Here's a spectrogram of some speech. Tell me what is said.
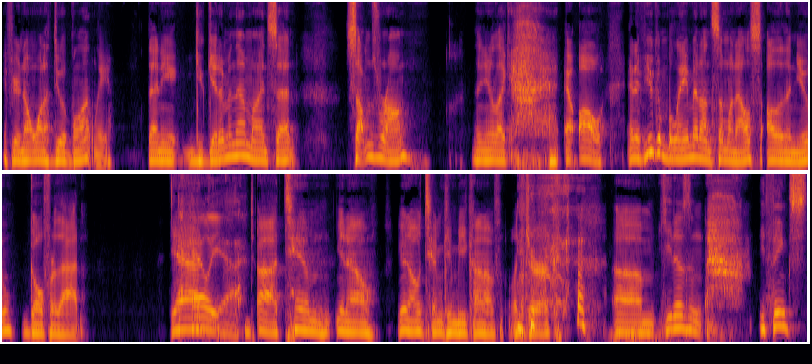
If you don't want to do it bluntly, then you you get them in that mindset. Something's wrong. Then you're like, oh, and if you can blame it on someone else other than you, go for that. Yeah, Hell yeah. uh, Tim, you know, you know, Tim can be kind of a jerk. um, he doesn't. He thinks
